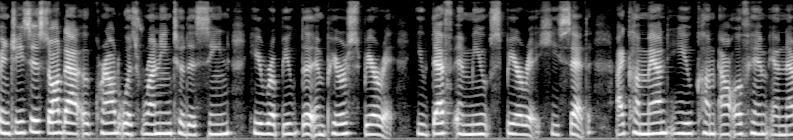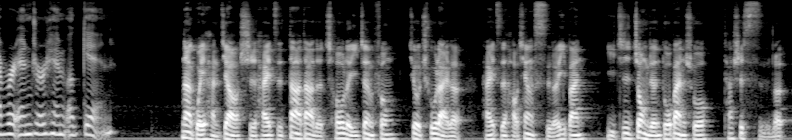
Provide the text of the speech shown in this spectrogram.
When Jesus saw that a crowd was running to the scene, he rebuked the impure spirit. You deaf and mute spirit, he said, I command you come out of him and never enter him again. 那鬼喊叫，使孩子大大的抽了一阵风，就出来了。孩子好像死了一般，以致众人多半说他是死了。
